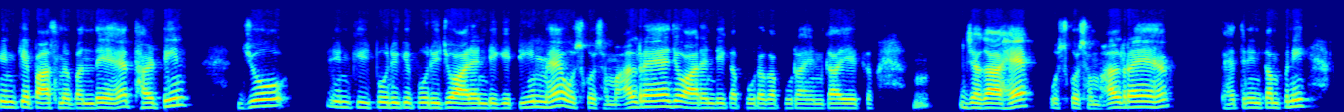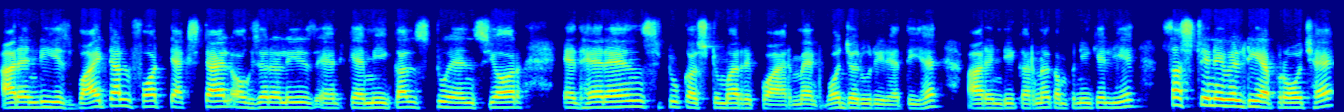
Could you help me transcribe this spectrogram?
इनके पास में बंदे हैं थर्टीन जो इनकी पूरी की पूरी जो आर एन डी की टीम है, उसको संभाल रहे हैं, जो आर एन डी का पूरा का पूरा इनका एक जगह है, उसको संभाल रहे हैं। बेहतरीन company. R and D is vital for textile auxiliaries and chemicals to ensure adherence to customer requirement बहुत ज़रूरी रहती है आर एन डी करना कंपनी के लिए। सस्टेनेबिलिटी अप्रोच है।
